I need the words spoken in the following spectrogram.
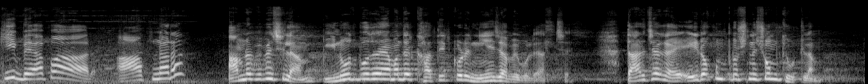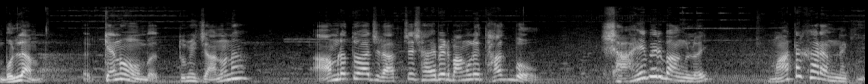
কি ব্যাপার? আপনারা? আমরা ভেবেছিলাম বিনোদ বোধহয় আমাদের খাতির করে নিয়ে যাবে বলে আসছে। তার জায়গায় এই রকম প্রশ্নে চমকে উঠলাম। বললাম কেন তুমি জানো না? আমরা তো আজ রাত্রে সাহেবের বাংলোয় থাকব। সাহেবের বাংলোয়? মাথা খারাপ নাকি?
